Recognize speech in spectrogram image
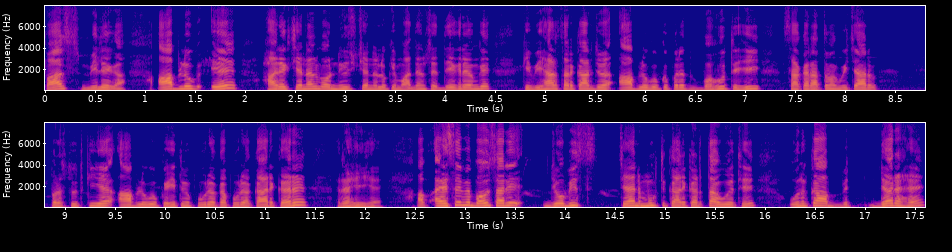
पास मिलेगा। आप लोग ये हर एक चैनल और न्यूज़ चैनलों के माध्यम से देख रहे होंगे कि बिहार सरकार जो है, आप लोगों के प्रति बहुत ही सकारात्मक विचार प्रस्तुत की है, आप लोगों के हित में पूरा का पूरा कार्य कर रही है। अब ऐसे में बहुत सारे जो भी चयन मुक्त कार्यकर्ता हुए थे, उनका डर है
